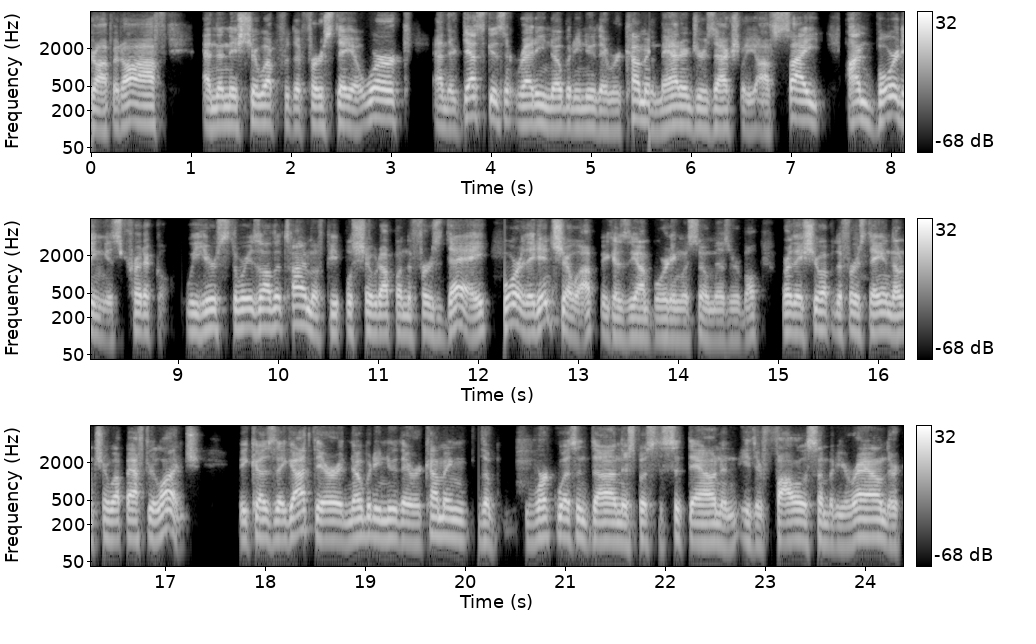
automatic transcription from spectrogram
drop it off, and then they show up for the first day at work and their desk isn't ready. Nobody knew they were coming. The manager is actually off site. Onboarding is critical. We hear stories all the time of people showed up on the first day, or they didn't show up because the onboarding was so miserable, or they show up the first day and don't show up after lunch because they got there and nobody knew they were coming. The work wasn't done. They're supposed to sit down and either follow somebody around or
